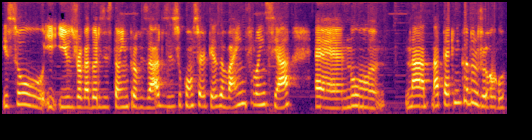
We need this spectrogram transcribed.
Isso e, e, os jogadores estão improvisados, isso com certeza vai influenciar é, no, na, na, técnica do jogo.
